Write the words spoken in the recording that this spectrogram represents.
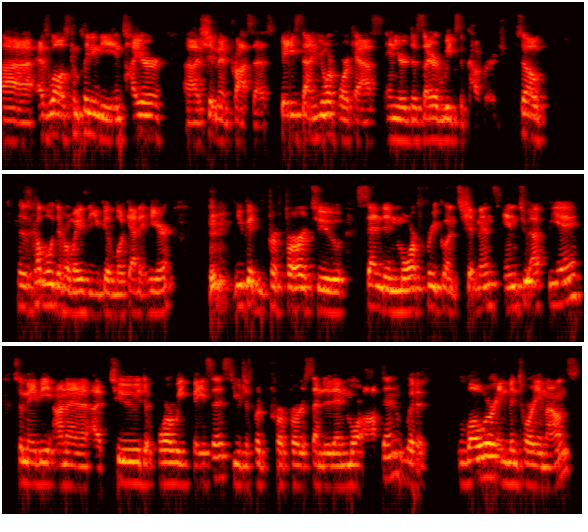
uh, as well as completing the entire uh, shipment process based on your forecasts and your desired weeks of coverage. So there's a couple of different ways that you could look at it here. You could prefer to send in more frequent shipments into FBA. So maybe on a, a two to four week basis, you just would prefer to send it in more often with lower inventory amounts,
